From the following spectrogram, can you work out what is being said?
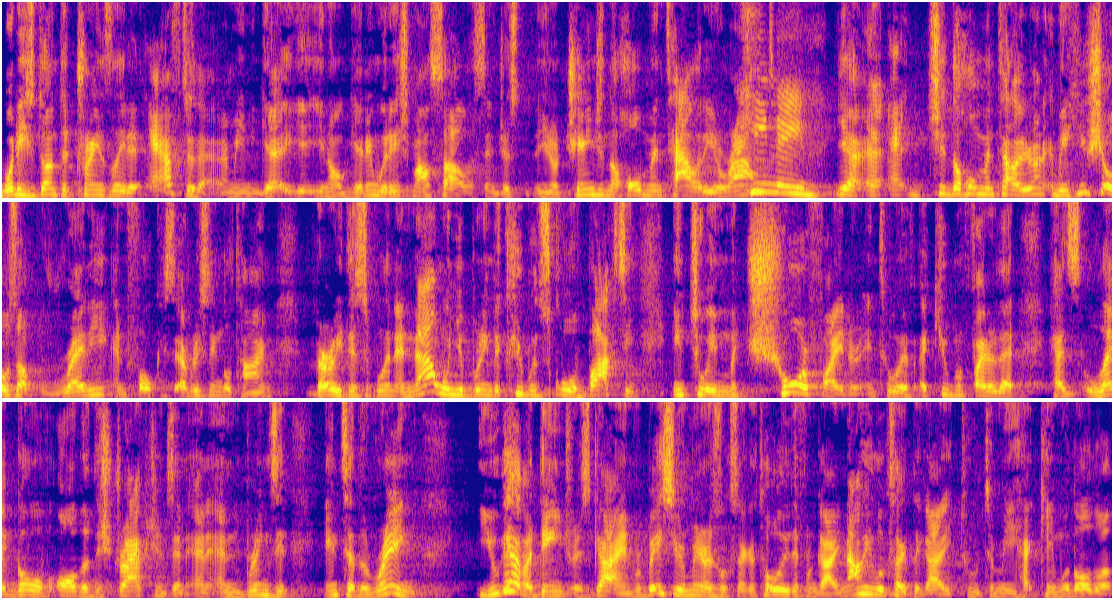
what he's done to translate it after that. I mean, get, you know, getting with Ismael Salas and just you know changing the whole mentality around. Key name. Yeah, and, and the whole mentality around. I mean, he shows up ready and focused every single time, very disciplined. And now, when you bring the Cuban school of boxing into a mature fighter, into a, a Cuban fighter that has let go of all the distractions and, and, and brings it into the ring, you have a dangerous guy. And Robeisy Ramirez looks like a totally different guy. Now he looks like the guy who, to me, came with all the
